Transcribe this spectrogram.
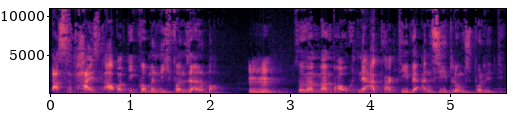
Das heißt aber, die kommen nicht von selber, mhm. sondern man braucht eine attraktive Ansiedlungspolitik.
